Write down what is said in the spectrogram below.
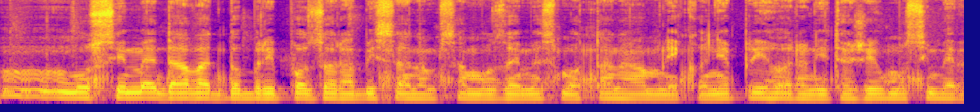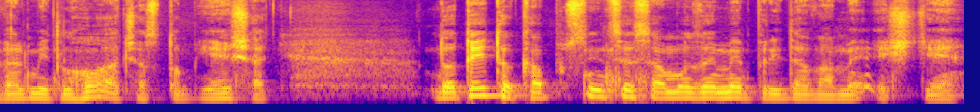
musíme dávať dobrý pozor, aby sa nám samozrejme smotana a mlieko neprihoreli, takže ju musíme veľmi dlho a často miešať. Do tejto kapusnice samozrejme pridávame ešte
